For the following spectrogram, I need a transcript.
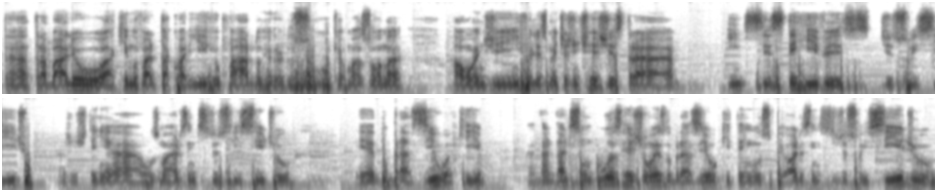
tá? trabalho aqui no Vale do Taquari, Rio Pardo, Rio Grande do Sul, que é uma zona onde infelizmente a gente registra índices terríveis de suicídio. A gente tem a, os maiores índices de suicídio é, do Brasil aqui. Na verdade, são duas regiões do Brasil que têm os piores índices de suicídio:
